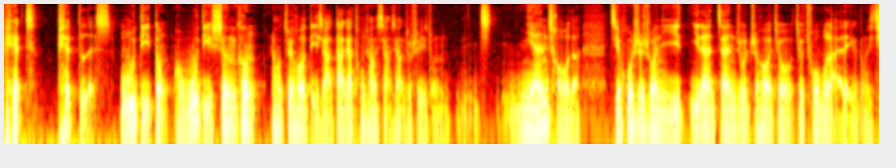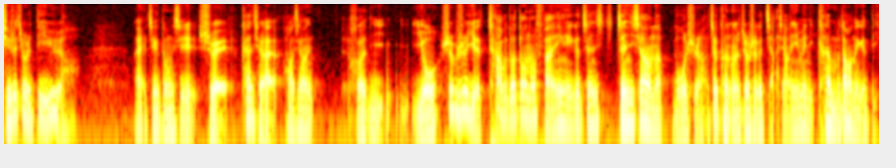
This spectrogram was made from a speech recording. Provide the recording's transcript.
？pit pitless 无底洞啊，无底深坑，然后最后底下大家通常想象就是一种粘稠的，几乎是说你一一旦粘住之后就就出不来的一个东西，其实就是地狱啊。哎，这东西水看起来好像和油是不是也差不多，都能反映一个真真相呢？不是啊，这可能就是个假象，因为你看不到那个底。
